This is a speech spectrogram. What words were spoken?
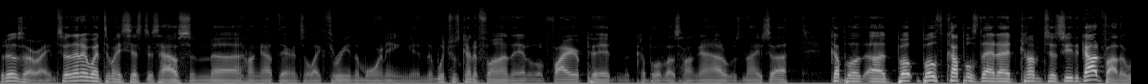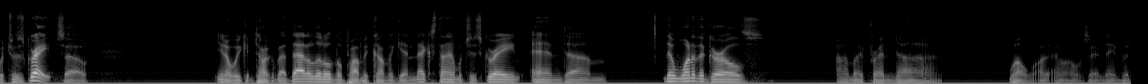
But it was all right. So then I went to my sister's house and uh, hung out there until like three in the morning, and which was kind of fun. They had a little fire pit, and a couple of us hung out. It was nice. A uh, couple of uh, bo- both couples that had come to see The Godfather, which was great. So you know we could talk about that a little. They'll probably come again next time, which is great. And um, then one of the girls, uh, my friend, uh, well, I, I won't say her name, but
